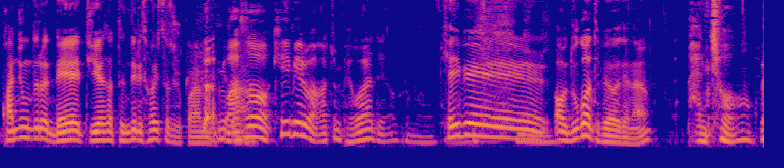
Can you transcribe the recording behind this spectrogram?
관중들은 내 뒤에서 든든히 서 있어 줄 거야. 와서 KBL 와가 좀 배워야 돼요. 그런 거는. KBL 어, 누구한테 배워야 되나요? 많죠.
